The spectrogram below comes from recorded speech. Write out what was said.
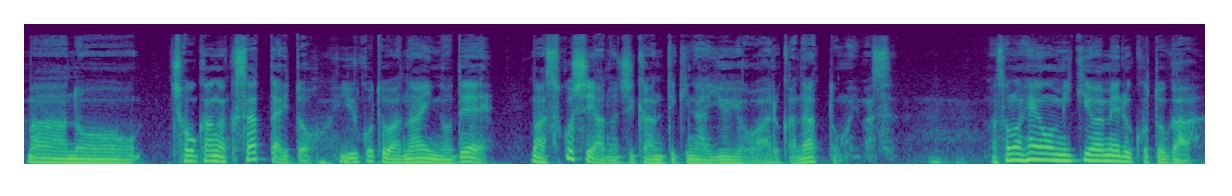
まあ、あの腸管が腐ったりということはないので、まあ、少しあの時間的な猶予はあるかなと思います。まあ、その辺を見極めることが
